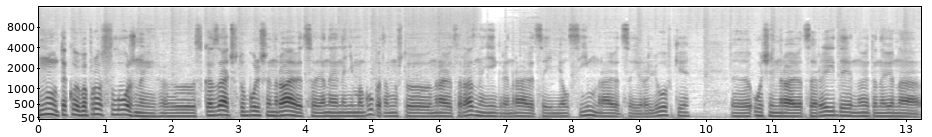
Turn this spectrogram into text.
Ну, такой вопрос сложный. Э, сказать, что больше нравится, я, наверное, не могу, потому что нравятся разные игры. Нравятся и Мелсим, нравятся и ролевки. Э, очень нравятся рейды, но это, наверное,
